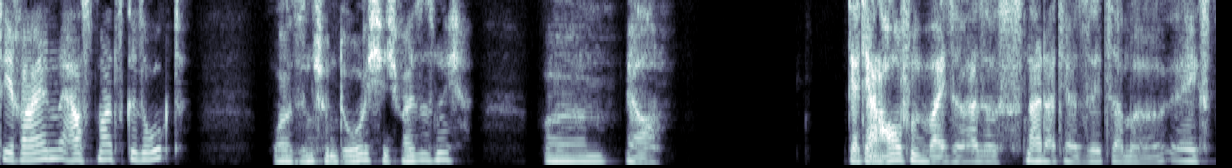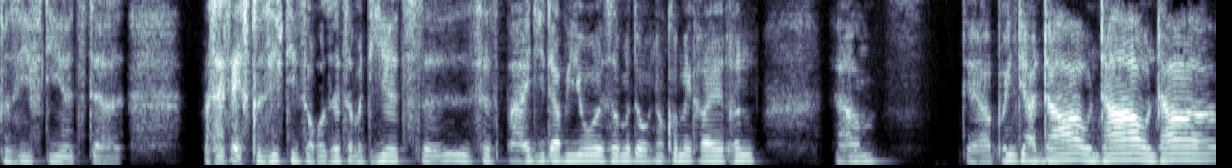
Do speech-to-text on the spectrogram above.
die Reihen erstmals gedruckt. Oder sind schon durch, ich weiß es nicht. Ähm, ja. Der hat ja haufenweise, also Snyder hat ja seltsame Exklusivdeals, der, was heißt Exklusivdeals, aber seltsame Deals, ist jetzt bei IDW, ist er mit irgendeiner Comicreihe drin. Ja. Der bringt ja da und da und da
